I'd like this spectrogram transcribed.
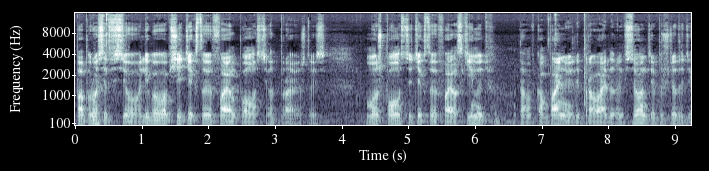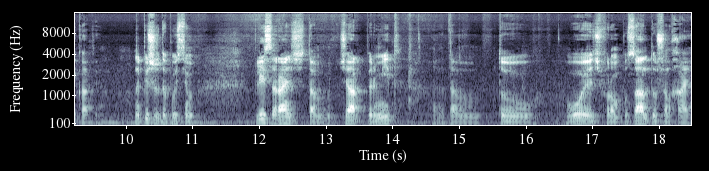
попросит все. Либо вообще текстовый файл полностью отправишь. То есть можешь полностью текстовый файл скинуть там в компанию или провайдеру, и все, он тебе пришлет эти карты. Напишешь, допустим, please arrange там chart permit там to voyage from Busan to Shanghai.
